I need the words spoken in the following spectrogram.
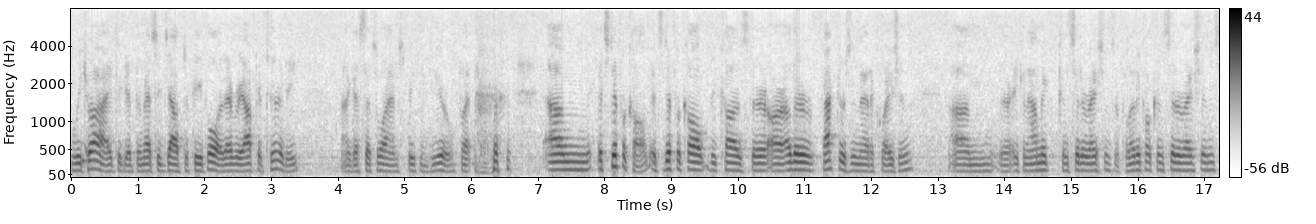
We try to get the message out to people at every opportunity. I guess that's why I'm speaking to you. But um, it's difficult. It's difficult because there are other factors in that equation. Um, there are economic considerations or political considerations,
